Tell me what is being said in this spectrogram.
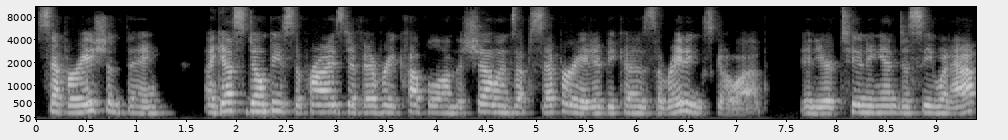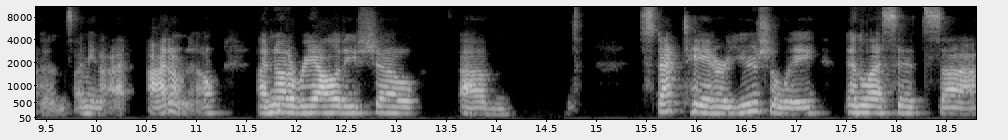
separation thing I guess don't be surprised if every couple on the show ends up separated because the ratings go up and you're tuning in to see what happens. I mean, I, I don't know. I'm not a reality show um, spectator usually, unless it's, uh,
